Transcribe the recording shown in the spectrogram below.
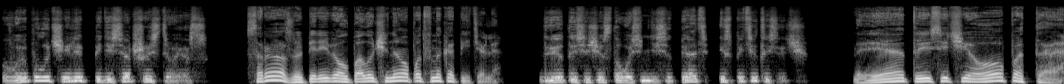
Вы получили 56 ОС. Сразу перевел полученный опыт в накопитель. 2185 из 5000. Две тысячи опыта.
